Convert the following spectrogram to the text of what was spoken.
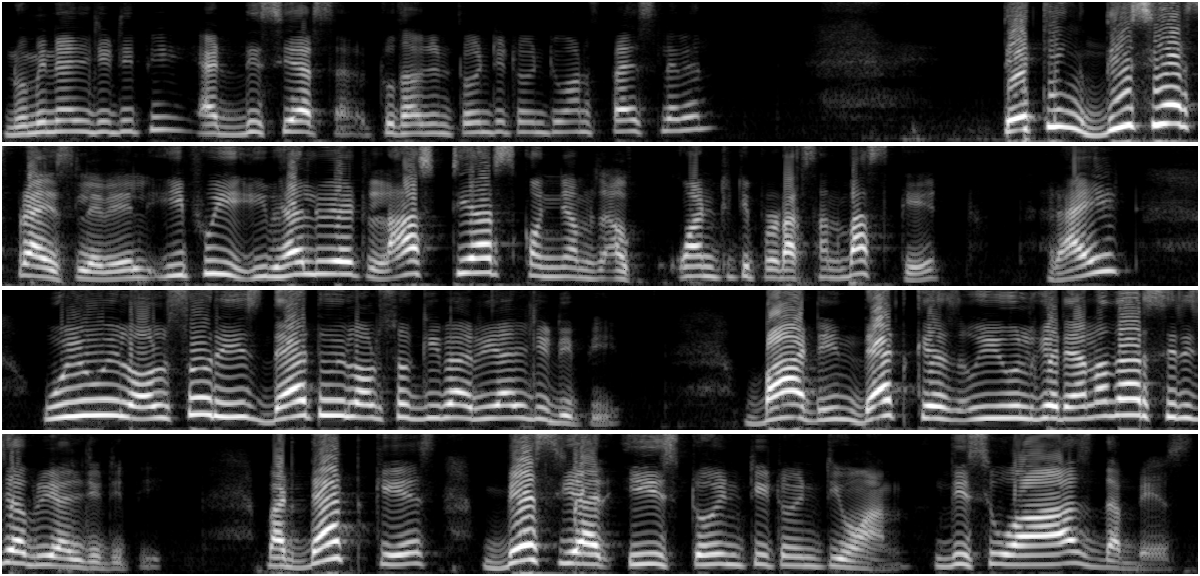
nominal GDP at this year's 2020-21 price level. Taking this year's price level, if we evaluate last year's consumption uh, quantity production basket, right, we will also reach that will also give a real GDP. But in that case, we will get another series of real GDP. But that case, base year is 2021. This was the base.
